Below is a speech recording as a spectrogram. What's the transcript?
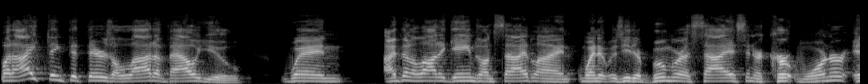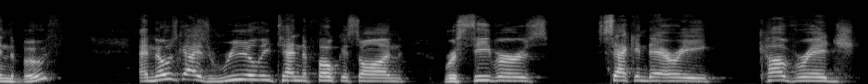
But I think that there's a lot of value when I've done a lot of games on sideline when it was either Boomer Esiason or Kurt Warner in the booth. And those guys really tend to focus on receivers, secondary, coverage.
